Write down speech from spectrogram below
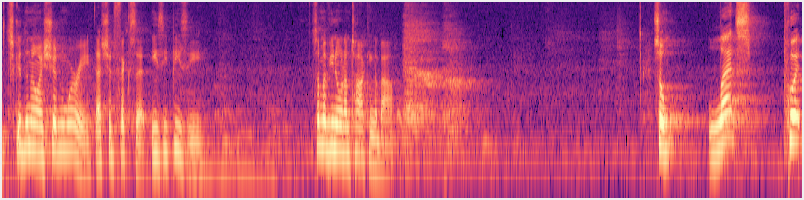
It's good to know I shouldn't worry. That should fix it. Easy peasy. Some of you know what I'm talking about. So let's put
